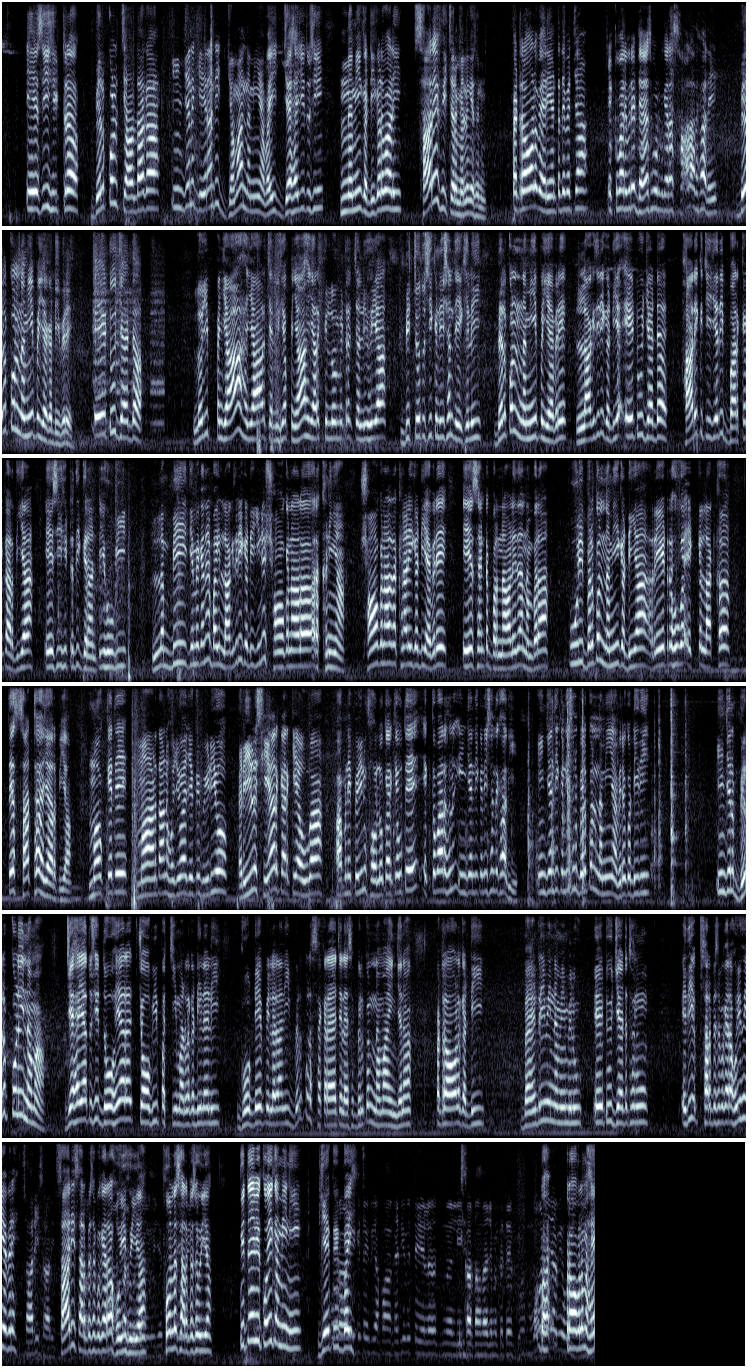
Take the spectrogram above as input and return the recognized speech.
ਏਸੀ ਹੀਟਰ ਬਿਲਕੁਲ ਚੱਲਦਾਗਾ। ਇੰਜਨ ਗੇਅਰਾਂ ਦੀ ਜਮਾ ਨਵੀਂ ਆ ਬਾਈ। ਜਿਹੇ ਜੀ ਤੁਸੀਂ ਨਵੀਂ ਗੱਡੀ ਕਢਵਾ ਲਈ, ਸਾਰੇ ਫੀਚਰ ਮਿਲਣਗੇ ਤੁਹਾਨੂੰ। ਪੈਟਰੋਲ ਵੇਰੀਐਂਟ ਦੇ ਵਿੱਚ ਆ। ਇੱਕ ਵਾਰ ਵੀਰੇ ਡੈਸ਼ਬੋਰਡ ਵਗੈਰਾ ਸਾਰਾ ਦਿਖਾ ਦੇ। ਬਿਲਕੁਲ ਨਵੀਂ ਪਈ ਆ ਗੱਡੀ ਵੀਰੇ। A to Z ਲੋ ਜੀ 50000 ਚੱਲੀ ਹੋਈ ਆ 50000 ਕਿਲੋਮੀਟਰ ਚੱਲੀ ਹੋਈ ਆ। ਵਿੱਚੋਂ ਤੁਸੀਂ ਕੰਡੀਸ਼ਨ ਦੇਖ ਲਈ। ਬਿਲਕੁਲ ਨਵੀਂ ਪਈ ਆ ਵੀਰੇ। ਲਗਜ਼ਰੀ ਗੱਡੀ ਆ, A to Z ਹਰ ਇੱਕ ਚੀਜ਼ ਇਹਦੀ ਵਰਕ ਕਰਦੀ ਆ ਏਸੀ ਹੀਟਰ ਦੀ ਗਾਰੰਟੀ ਹੋਊਗੀ। ਲੰਬੀ, ਜਿਵੇਂ ਕਹਿੰਦੇ ਨੇ ਬਾਈ ਲਗਜ਼ਰੀ ਗੱਡੀ ਜਿਹਨੇ ਸ਼ੌਂਕ ਨਾਲ ਰੱਖਣੀ ਆ। ਸ਼ੌਂਕ ਨਾਲ ਰੱਖਣ ਵਾਲੀ ਗੱਡੀ ਆ ਵੀਰੇ ਸੈਂਟ ਬਰਨਾਲੇ ਦਾ ਨੰਬਰ ਆ। ਪੂਰੀ ਬਿਲਕੁਲ ਨਵੀਂ ਗੱਡੀ ਆ ਰੇਟ ਰਹੂਗਾ 1 ਲੱਖ ਤੇ 60000 ਰੁਪਿਆ ਮੌਕੇ ਤੇ ਮਾਨਤਾਨ ਹੋ ਜਾਊਗਾ ਜੇ ਕੋਈ ਵੀਡੀਓ ਰੀਲ ਸ਼ੇਅਰ ਕਰਕੇ ਆਊਗਾ, ਆਪਣੇ ਪੇਜ ਨੂੰ ਫੋਲੋ ਕਰਕੇ ਆਊ ਤੇ ਇੱਕ ਵਾਰ ਤੁਹਾਨੂੰ ਇੰਜਨ ਦੀ ਕੰਡੀਸ਼ਨ ਦਿਖਾ ਦਈਏ। ਇੰਜਨ ਦੀ ਕੰਡੀਸ਼ਨ ਬਿਲਕੁਲ ਨਵੀਂ ਆ ਵੀਰੇ ਗੱਡੀ ਦੀ। ਇੰਜਨ ਬਿਲਕੁਲ ਹੀ ਨਵਾਂ। ਜਿਹੋ ਜਿਹਾ ਤੁਸੀਂ 2024-25 ਮਾਡਲ ਗੱਡੀ ਲੈ ਲਈ ਗੋਡੇ ਪਿਲਰਾਂ ਦੀ ਬਿਲਕੁਲ ਸਕ੍ਰੈਚ ਲੈਸ ਬਿਲਕੁਲ ਨਵਾਂ ਇੰਜਨ ਆ ਪੈਟਰੋਲ ਗੱਡੀ ਬੈਟਰੀ ਵੀ ਨਵੀਂ ਮਿਲੂ A to Z ਤੁਹਾਨੂੰ ਇਹਦੀ ਸਰਵਿਸ ਵਗੈਰਾ ਹੋਈ ਹੋਈ ਆ ਵੀਰੇ? ਸਾਰੀ ਸਾਰੀ। ਸਾਰੀ ਸਰਵਿਸ ਵਗੈਰਾ ਹੋਈ ਹੋਈ ਆ ਫੁੱਲ ਸਰਵਿਸ ਹੋਈ ਆ। ਕਿਤੇ ਵੀ ਕੋਈ ਕਮੀ ਨਹੀਂ ਜੇ ਕੋਈ ਬਾਈ ਕਿਤੇ ਵੀ ਆਪਾਂ ਕਹਦੀ ਵੀ ਤੇਲ ਲੀਕ ਕਰਦਾ ਹੁੰਦਾ ਜਿਵੇਂ ਕਿਤੇ ਪ੍ਰੋਬਲਮ ਹੈ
